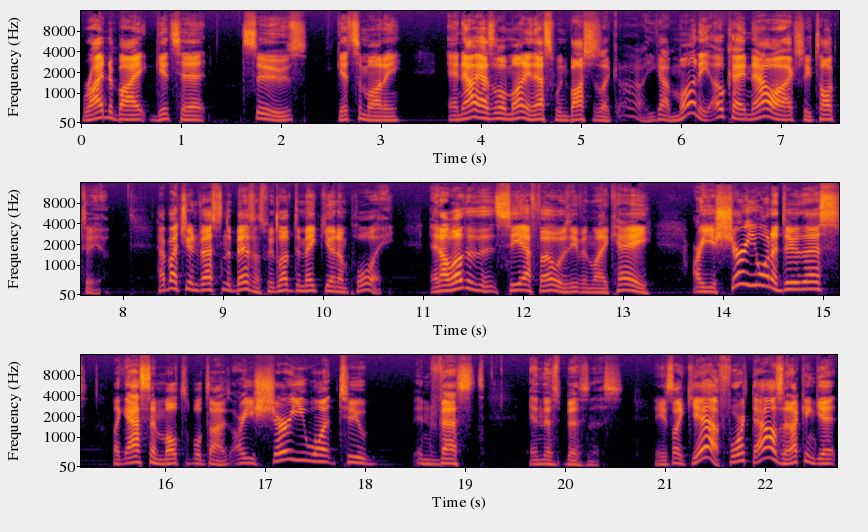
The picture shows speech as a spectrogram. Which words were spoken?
riding a bike, gets hit, sues, gets some money, and now he has a little money. And that's when Bosch is like, oh, you got money. Okay, now I'll actually talk to you. How about you invest in the business? We'd love to make you an employee. And I love that the CFO was even like, hey, are you sure you want to do this? Like, ask him multiple times, are you sure you want to invest in this business? And he's like, yeah, 4000 I can get,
